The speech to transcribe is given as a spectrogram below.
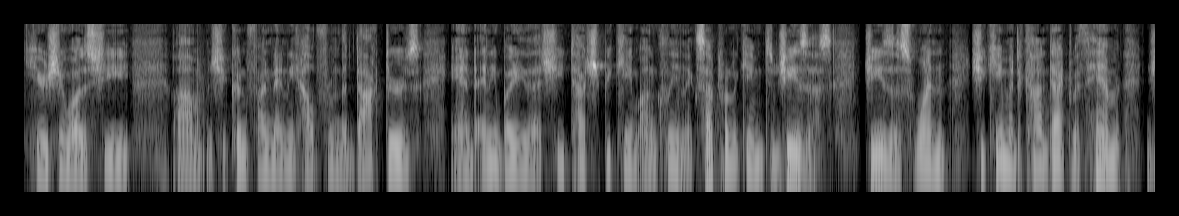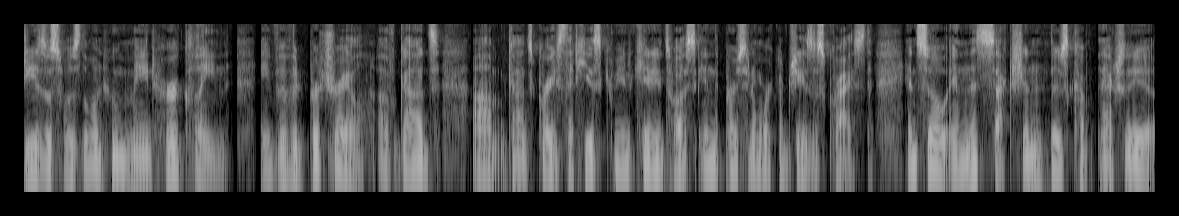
here she was. She um, she couldn't find any help from the doctors and anybody that she touched became unclean except when it came to jesus. Jesus when she came into contact with him jesus was the one who made her clean. A vivid portrayal of god's um, god's grace that he is communicating to us in the person and work of jesus christ. And so in this section there's actually uh,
